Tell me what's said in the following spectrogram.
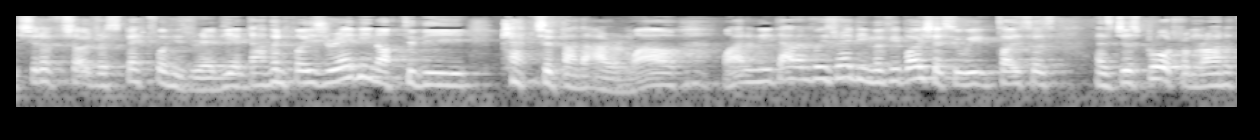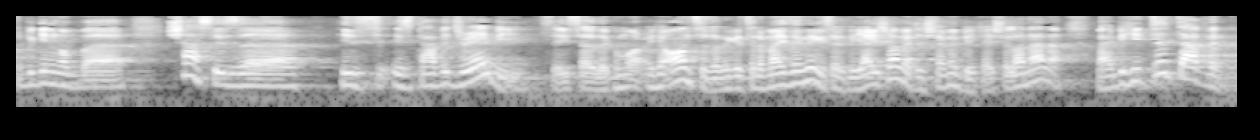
He should have showed respect for his Rebbe and davened for his Rebbe not to be captured by the Aaron. Wow, why didn't he daven for his Rebbe? Mephibosheth, who we us, has just brought from right at the beginning of uh, Shas, is, uh, his, his David's Rebbe. See, so the Gemara, he answers, I think it's an amazing thing. He says, Maybe he did daven.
